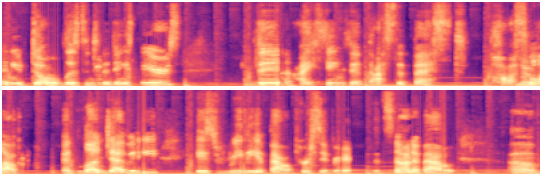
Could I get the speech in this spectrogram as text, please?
and you don't listen to the naysayers then i think that that's the best possible yeah. outcome and longevity is really about perseverance it's not about um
